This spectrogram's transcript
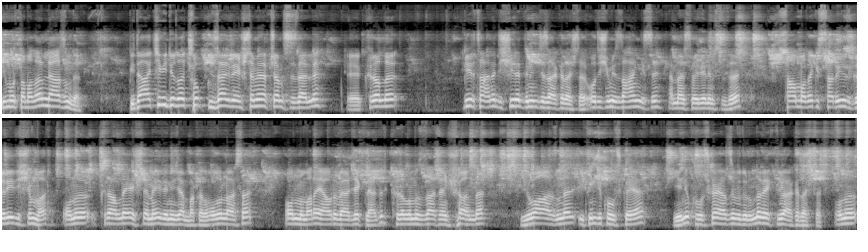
yumurtlamaları lazımdı. Bir dahaki videoda çok güzel bir eşleme yapacağım sizlerle. E, kralı bir tane dişiyle deneyeceğiz arkadaşlar. O dişimiz de hangisi? Hemen söyleyelim sizlere. Salmadaki sarı yüz gri dişim var. Onu kralla eşlemeyi deneyeceğim bakalım. Olurlarsa 10 numara yavru vereceklerdir. Kralımız zaten şu anda yuva ağzında ikinci kuluçkaya, yeni kuluçkaya hazır bir durumda bekliyor arkadaşlar. Onu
